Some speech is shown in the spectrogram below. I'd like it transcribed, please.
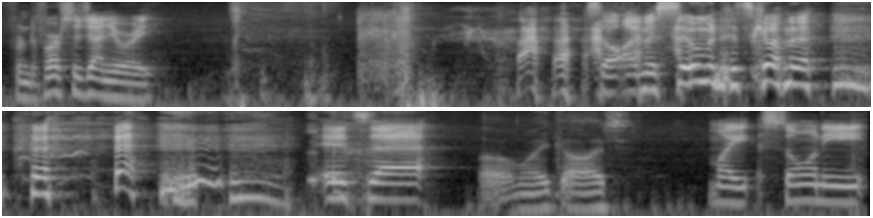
from the first of January. so I'm assuming it's gonna. it's uh, Oh my god. my Sony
